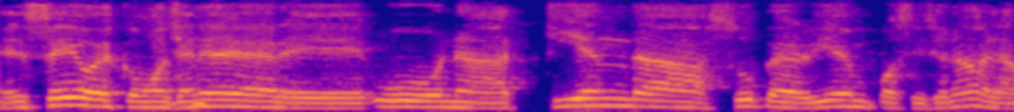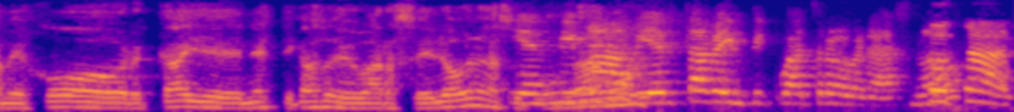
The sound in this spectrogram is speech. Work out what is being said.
el SEO es como tener eh, una tienda súper bien posicionada en la mejor calle, en este caso de Barcelona. Y encima abierta 24 horas, ¿no? Total,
